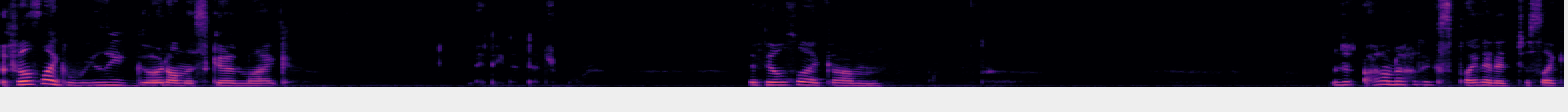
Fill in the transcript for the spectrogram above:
It feels like really good on the skin, like maybe a touch more. It feels like um I just I don't know how to explain it. It just like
